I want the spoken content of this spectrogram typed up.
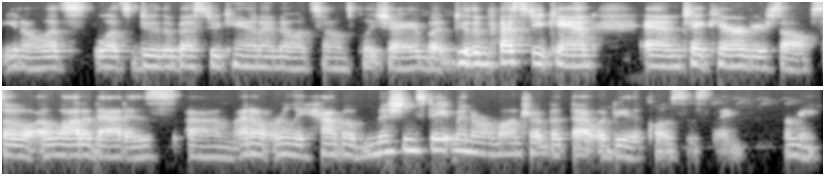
you know, let's let's do the best we can. I know it sounds cliche, but do the best you can and take care of yourself. So a lot of that is um, I don't really have a mission statement or a mantra, but that would be the closest thing for me.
